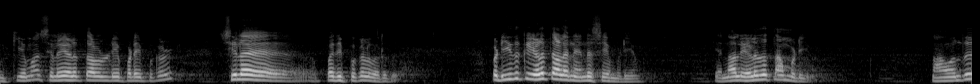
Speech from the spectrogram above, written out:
முக்கியமாக சில எழுத்தாளருடைய படைப்புகள் சில பதிப்புகள் வருது. பட் இதுக்கு எழுத்தாளன் என்ன செய்ய முடியும்? என்னால் எழுதத்தான் முடியும். நான் வந்து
